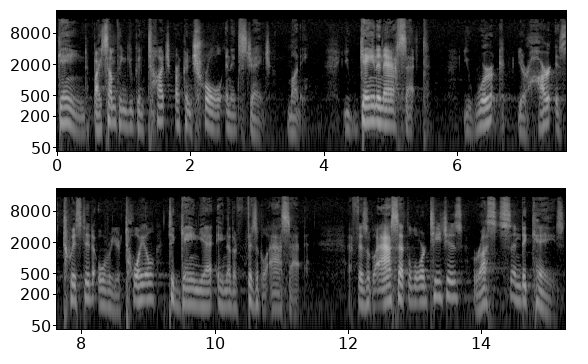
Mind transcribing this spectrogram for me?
gained by something you can touch or control in exchange money. You gain an asset. You work, your heart is twisted over your toil to gain yet another physical asset. A physical asset, the Lord teaches, rusts and decays.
